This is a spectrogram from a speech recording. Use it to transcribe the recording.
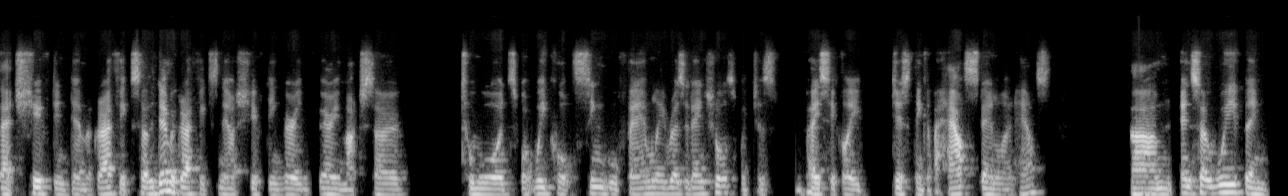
that shift in demographics. So the demographics now shifting very, very much so towards what we call single family residentials, which is basically just think of a house, standalone house. Um, and so we've been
